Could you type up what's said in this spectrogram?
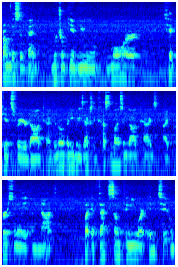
from this event, which will give you more tickets for your dog tags. I don't know if anybody's actually customizing dog tags. I personally am not, but if that's something you are into,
